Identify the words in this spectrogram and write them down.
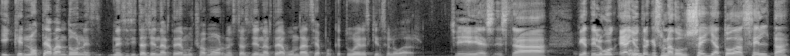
y que no te abandones. Necesitas llenarte de mucho amor, necesitas llenarte de abundancia porque tú eres quien se lo va a dar. Sí, es, está, fíjate, luego hay otra que es una doncella toda celta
